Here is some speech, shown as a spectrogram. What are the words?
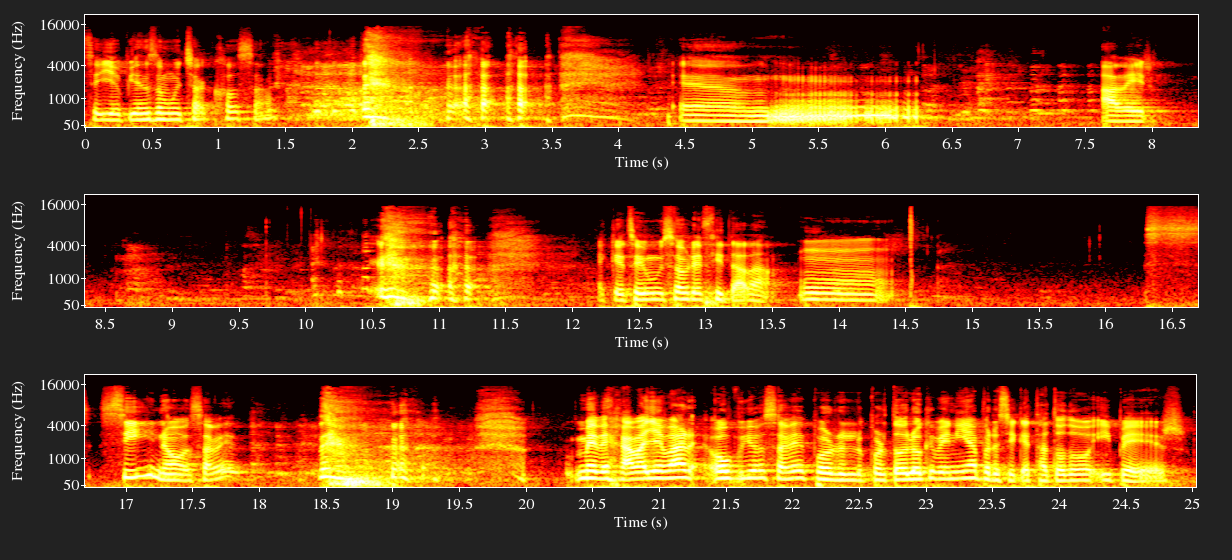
Sí, yo pienso muchas cosas. Em, a ver. es que estoy muy sobrecitada. Mm, sí, no, ¿sabes? Me dejaba llevar, obvio, ¿sabes? Por, por todo lo que venía, pero sí que está todo hiper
